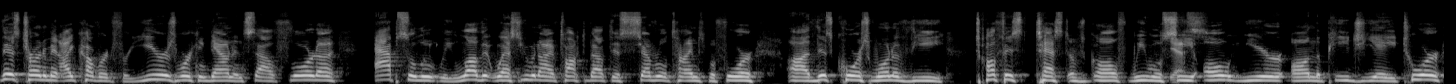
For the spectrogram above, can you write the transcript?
this tournament I covered for years working down in South Florida. Absolutely love it, Wes. You and I have talked about this several times before. Uh, this course, one of the toughest test of golf we will see yes. all year on the PGA Tour.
